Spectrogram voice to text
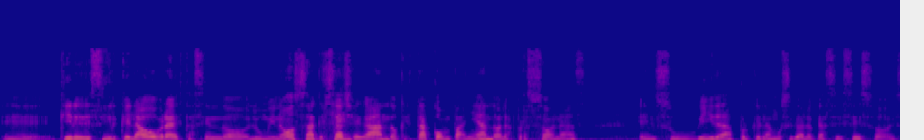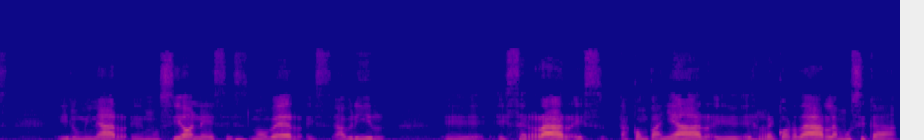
eh, quiere decir que la obra está siendo luminosa, que está llegando, que está acompañando a las personas en su vida, porque la música lo que hace es eso, es iluminar emociones, es mover, es abrir, eh, es cerrar, es acompañar, eh, es recordar. La música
